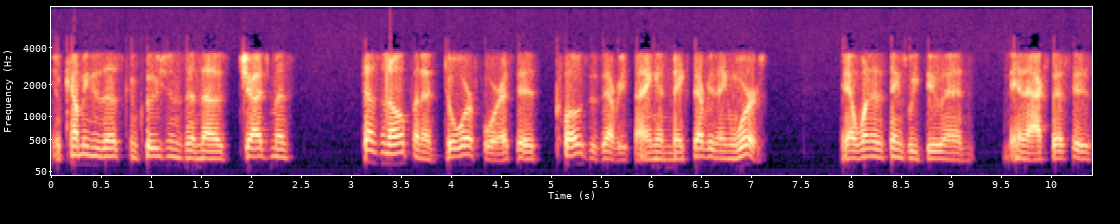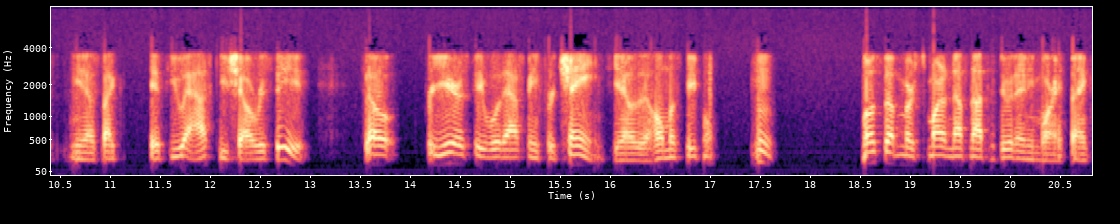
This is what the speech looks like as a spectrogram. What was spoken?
You know, coming to those conclusions and those judgments doesn't open a door for us. It closes everything and makes everything worse. You know, one of the things we do in in Access is, you know, it's like if you ask, you shall receive. So for years, people would ask me for change. You know, the homeless people. Hmm. Most of them are smart enough not to do it anymore. I think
